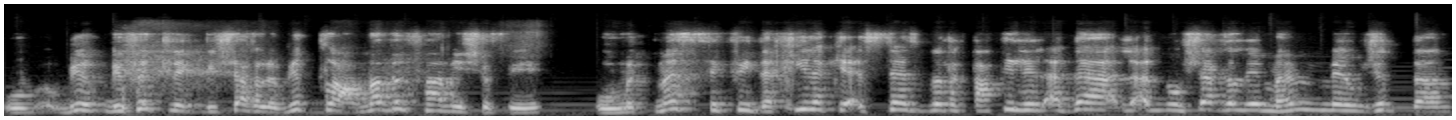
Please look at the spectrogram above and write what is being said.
وبيفت لك بشغله بيطلع ما بفهم شو فيه ومتمسك فيه. دخيلك يا أستاذ بدك تعطي لي الأداء لأنه شغلة مهمة وجدا.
